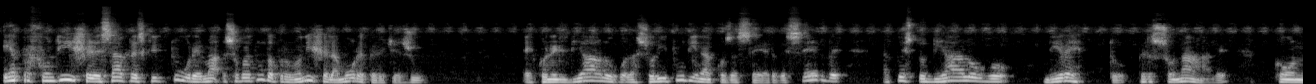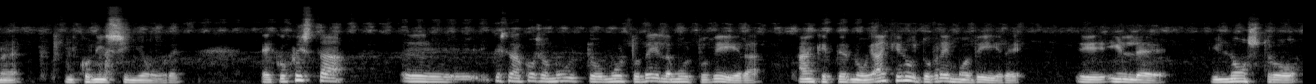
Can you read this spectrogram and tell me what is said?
e approfondisce le sacre scritture, ma soprattutto approfondisce l'amore per Gesù. Ecco, nel dialogo la solitudine a cosa serve? Serve a questo dialogo diretto, personale con, con il Signore. Ecco, questa eh, questa è una cosa molto, molto bella, molto vera anche per noi. Anche noi dovremmo avere eh, il, il, nostro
